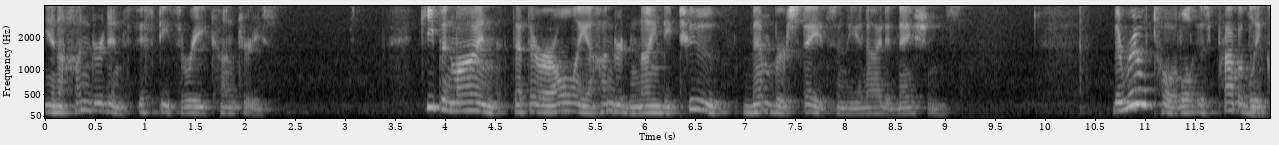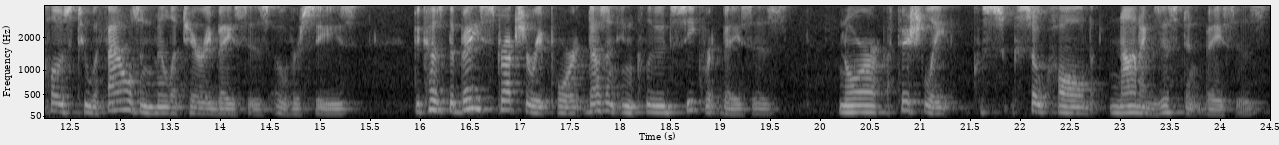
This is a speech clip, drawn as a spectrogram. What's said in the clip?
in 153 countries. Keep in mind that there are only 192 member states in the United Nations. The real total is probably close to 1,000 military bases overseas because the base structure report doesn't include secret bases nor officially so called non existent bases.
